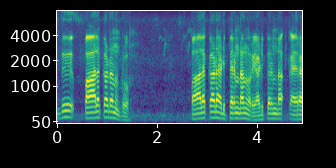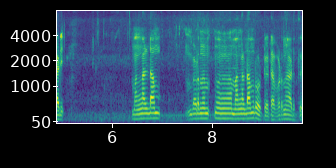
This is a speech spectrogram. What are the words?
ഇത് പാലക്കാടാണ് ബ്രോ. പാലക്കാട് അടിപ്പരണ്ട എന്ന് പറയും. അടിപ്പരണ്ട കയറാടി. മങ്ങൾ ഡാം ഇവിടെ നിന്ന് മങ്ങൾ ഡാം റൂട്ട് കേട്ടോ. ഇവിടെ നിന്ന് അടുത്ത്.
